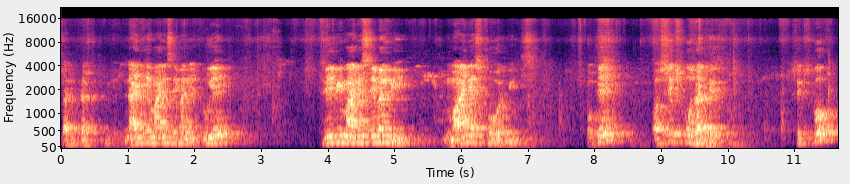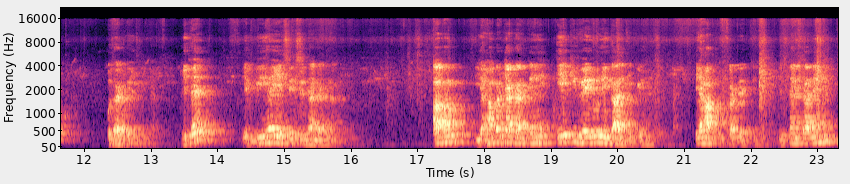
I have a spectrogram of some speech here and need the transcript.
sorry plus nine a minus seven a two a three b minus seven b minus four b okay और सिक्स को उधर भेज दो। सिक्स को उधर भेज दिया। ठीक है? ये बी है, ये सिक्स ध्यान रखना। अब हम यहाँ पर क्या करते हैं? ए की वैल्यू निकाल चुके हैं। यहाँ पुट कर देते हैं। कितना निकाले हैं?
